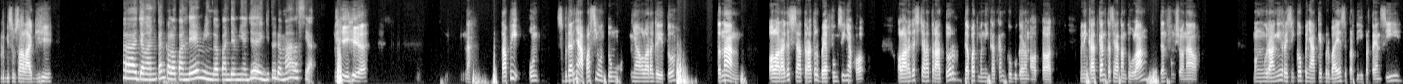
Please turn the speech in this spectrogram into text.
lebih susah lagi. Ah, jangankan kalau pandemi, nggak pandemi aja gitu udah males ya. Iya. Nah, tapi sebenarnya apa sih untungnya olahraga itu? Tenang, olahraga secara teratur banyak fungsinya kok. Olahraga secara teratur dapat meningkatkan kebugaran otot, meningkatkan kesehatan tulang dan fungsional, mengurangi risiko penyakit berbahaya seperti hipertensi,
